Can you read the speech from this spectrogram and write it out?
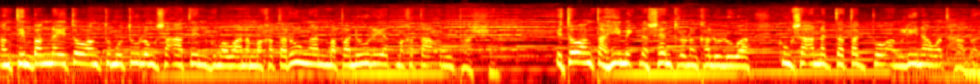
Ang timbang na ito ang tumutulong sa atin gumawa ng makatarungan, mapanuri at makataong pasya. Ito ang tahimik na sentro ng kaluluwa kung saan nagtatagpo ang linaw at habag.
